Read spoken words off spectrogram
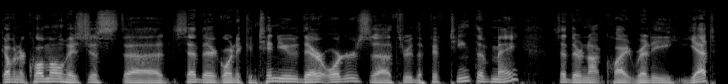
Governor Cuomo has just said they're going to continue their orders through the 15th of May said they're not quite ready yet.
